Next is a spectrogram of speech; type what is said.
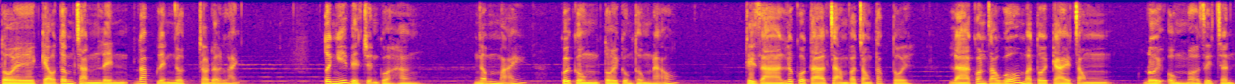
Tôi kéo tấm chăn lên đắp lên ngực cho đỡ lạnh. Tôi nghĩ về chuyện của Hằng. Ngẫm mãi, Cuối cùng tôi cũng thùng não. Thì ra lúc cô ta chạm vào trong tóc tôi Là con dao gỗ mà tôi cài trong đôi ủng ở dưới chân.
